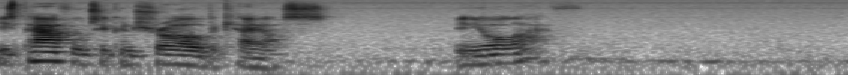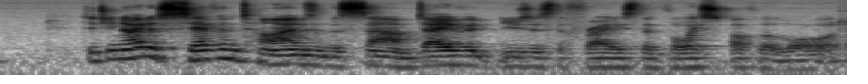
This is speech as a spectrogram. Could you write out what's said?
He's powerful to control the chaos in your life. Did you notice seven times in the psalm David uses the phrase the voice of the Lord?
